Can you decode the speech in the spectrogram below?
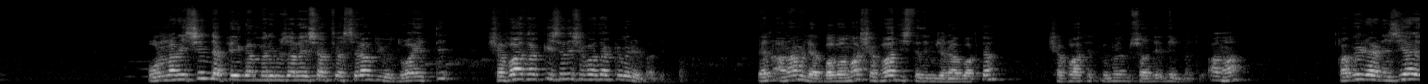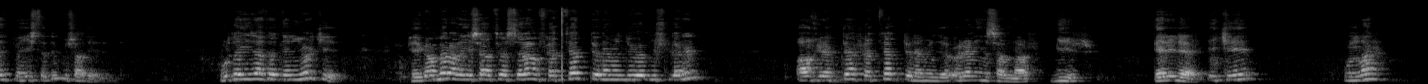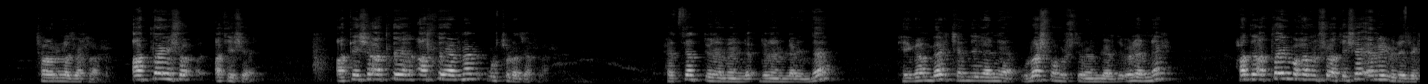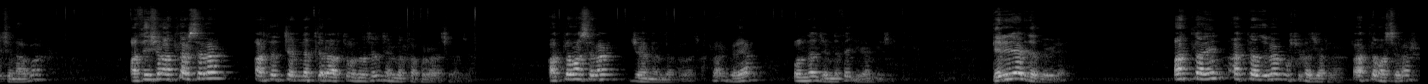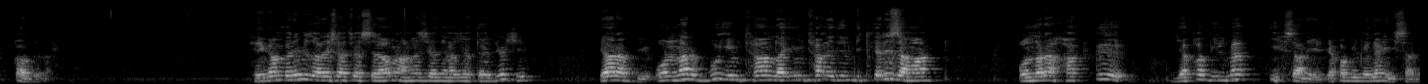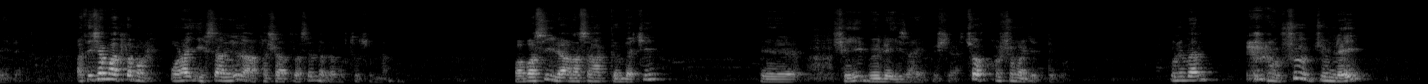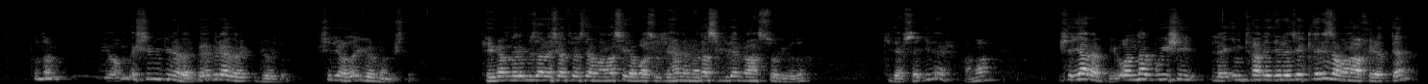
Onlar için de Peygamberimiz Aleyhisselatü Vesselam diyor, dua etti. Şefaat hakkı istedi, şefaat hakkı verilmedi. Ben anam ile babama şefaat istedim Cenab-ı Hak'tan. Şefaat etmeme müsaade edilmedi. Ama kabirlerini ziyaret etmeyi istedim, müsaade edildi. Burada izahat deniyor ki, Peygamber Aleyhisselatü Vesselam fetret döneminde ölmüşlerin ahirette fetret döneminde ölen insanlar bir, deliler iki, bunlar çağrılacaklar. Atlayın şu ateşe. Ateşe atlayan, atlayanlar kurtulacaklar. Fetret dönemlerinde peygamber kendilerine ulaşmamış dönemlerde ölenler hadi atlayın bakalım şu ateşe emir verecek Cenab-ı Hak. Ateşe atlarsalar artık cennetler artı ondan sonra cennet kapıları açılacak. Atlamasalar cehennemde kalacaklar veya onlar cennete giremeyecekler. Deliler de böyle. Atlayın, atladılar, kurtulacaklar. Atlamasalar kaldılar. Peygamberimiz Aleyhisselatü Vesselam'ın Ahmet Ziyadin Hazretleri diyor ki, Ya Rabbi onlar bu imtihanla imtihan edildikleri zaman onlara hakkı yapabilmek ihsan eyle, yapabilmelerine ihsan eyle. Ateşe atlamak ona ihsan eyle de ateşe atlasınlar da kurtulsunlar. Babasıyla anası hakkındaki e, şeyi böyle izah etmişler. Çok hoşuma gitti bu. Bunu ben şu cümleyi bundan bir 15-20 gün evvel ben bir evvel gördüm. Şimdiye kadar görmemiştim. Peygamberimiz Aleyhisselatü Vesselam anasıyla babası cehenneme nasıl gider rahatsız oluyordu. Giderse gider ama işte ya Rabbi onlar bu işiyle imtihan edilecekleri zaman ahirette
